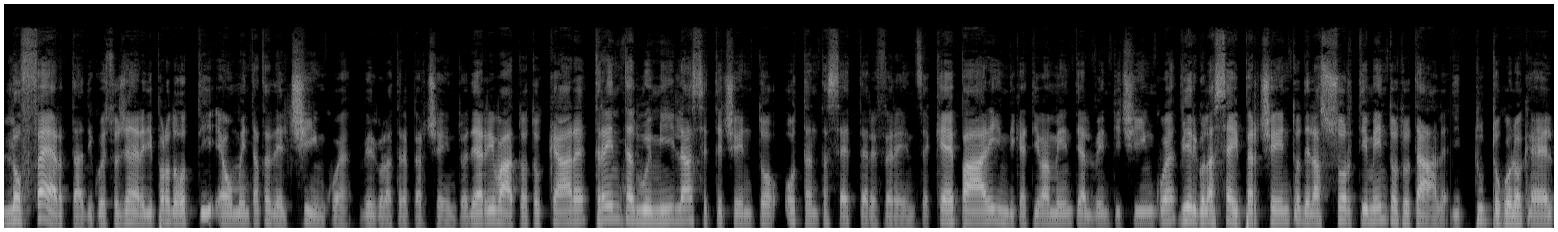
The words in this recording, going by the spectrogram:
l'offerta di questo genere di prodotti è aumentata del 5,3% ed è arrivato a toccare 32.787 referenze, che è pari indicativamente al 25,6% dell'assortimento totale di tutto quello che è il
